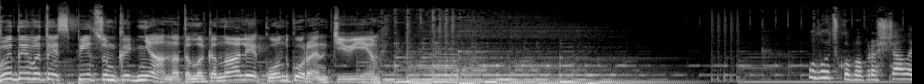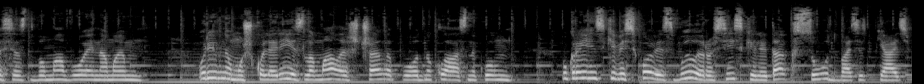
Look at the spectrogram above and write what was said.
Ви дивитесь підсумки дня на телеканалі Конкурент ТІВІ. У Луцьку попрощалися з двома воїнами. У рівному школярі зламали щелепу однокласнику. Українські військові збили російський літак су 25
